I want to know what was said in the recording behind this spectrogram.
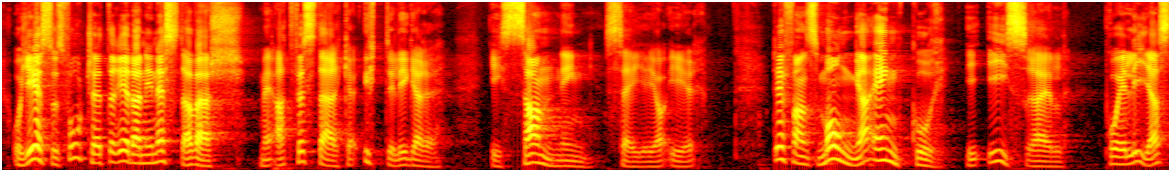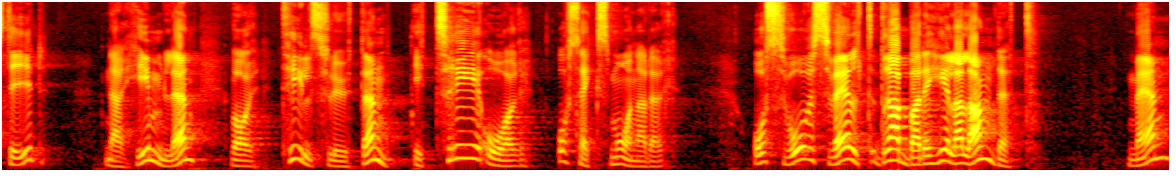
Och Jesus fortsätter redan i nästa vers med att förstärka ytterligare. I sanning säger jag er. Det fanns många änkor i Israel på Elias tid, när himlen var tillsluten i tre år och sex månader och svår svält drabbade hela landet. Men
